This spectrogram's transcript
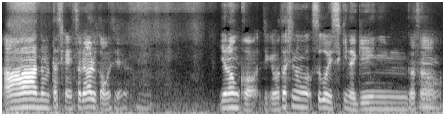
ーあー、でも確かにそれあるかもしれない。ういやなんか、私のすごい好きな芸人がさ、うん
